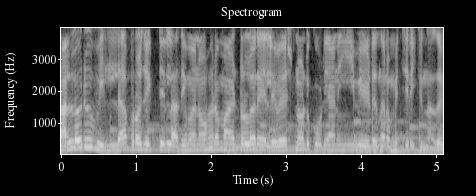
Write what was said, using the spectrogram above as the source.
നല്ലൊരു വില്ല പ്രൊജക്റ്റിൽ അതിമനോഹരമായിട്ടുള്ള ഒരു എലിവേഷനോട് കൂടിയാണ് ഈ വീട് നിർമ്മിച്ചിരിക്കുന്നത്.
